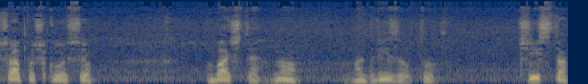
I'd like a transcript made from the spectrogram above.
Шапочку ось. Бачите, ну, надрізав то чисто.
